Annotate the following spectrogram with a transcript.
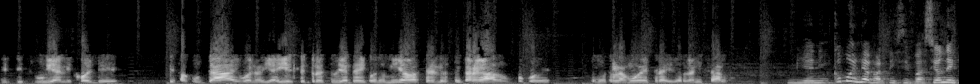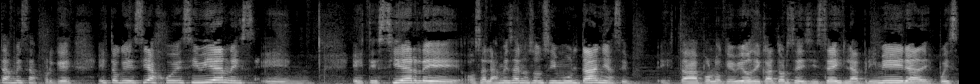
distribuida en el hall de, facultad. Y bueno, y ahí el Centro de Estudiantes de Economía va a ser los encargados un poco de de mostrar la muestra y de organizarla. Bien, ¿y cómo es la participación de estas mesas? Porque esto que decía jueves y viernes, eh, este cierre, o sea, las mesas no son simultáneas, está por lo que veo de 14 a 16 la primera, después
